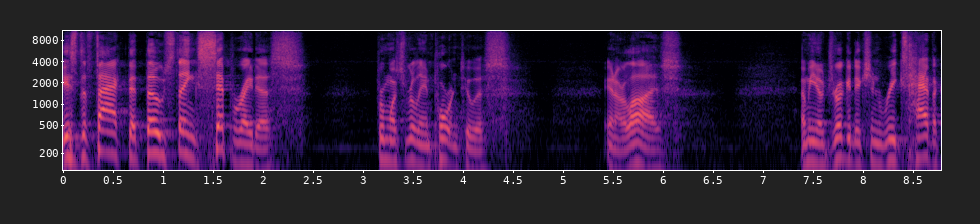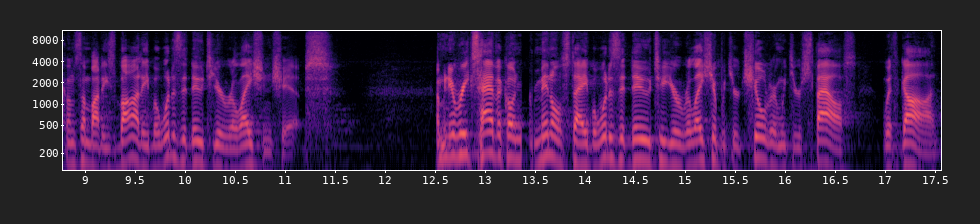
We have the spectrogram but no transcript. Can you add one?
is the fact that those things separate us from what's really important to us in our lives. I mean, you know, drug addiction wreaks havoc on somebody's body, but what does it do to your relationships? I mean, it wreaks havoc on your mental state, but what does it do to your relationship with your children, with your spouse, with God?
